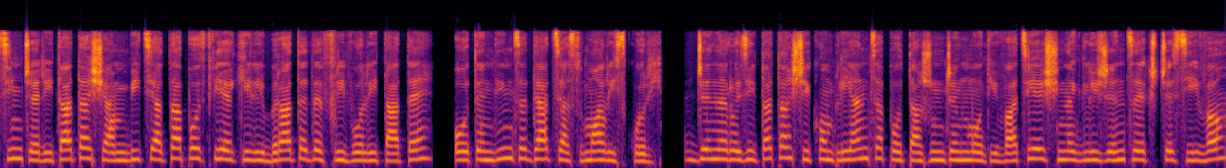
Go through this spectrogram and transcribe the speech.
sinceritatea și ambiția ta pot fi echilibrate de frivolitate, o tendință de a-ți asuma riscuri. Generozitatea și complianța pot ajunge în motivație și neglijență excesivă,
